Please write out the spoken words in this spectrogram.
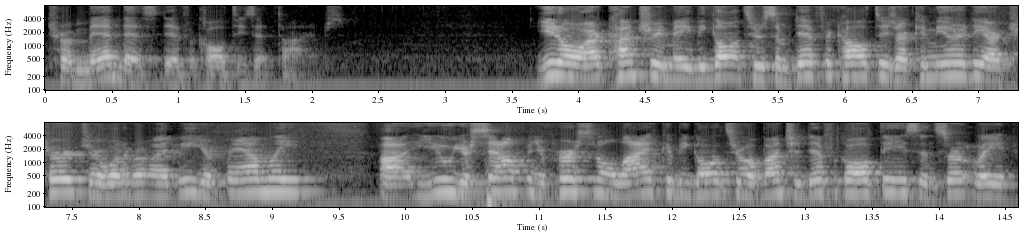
tremendous difficulties at times. You know, our country may be going through some difficulties, our community, our church, or whatever it might be, your family, uh, you yourself and your personal life could be going through a bunch of difficulties, and certainly,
